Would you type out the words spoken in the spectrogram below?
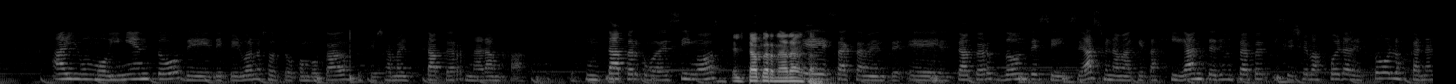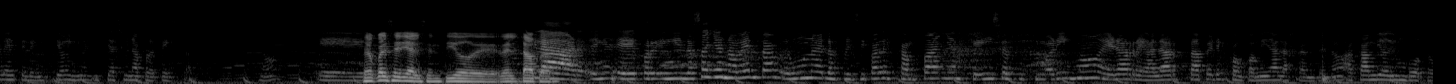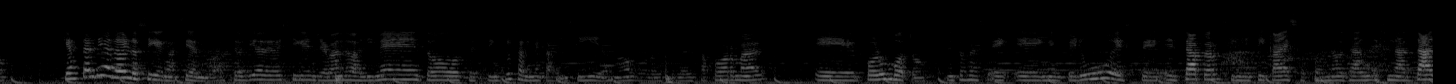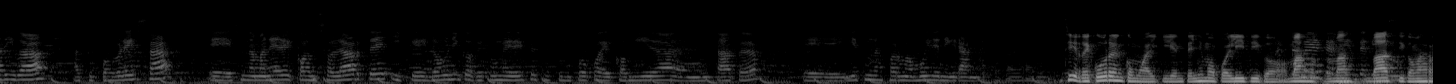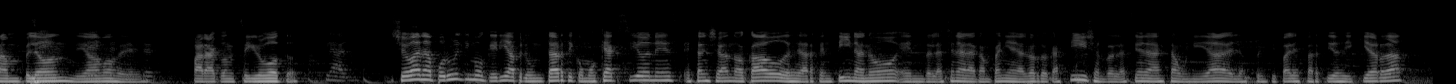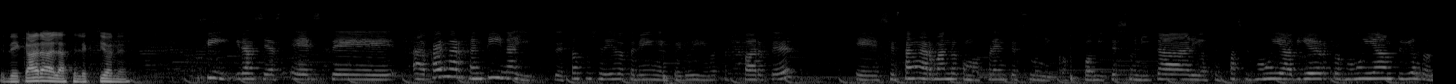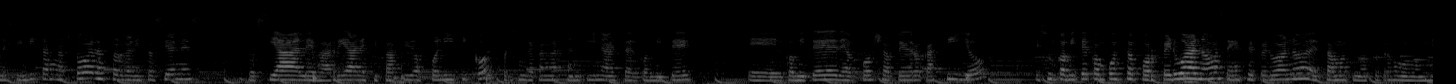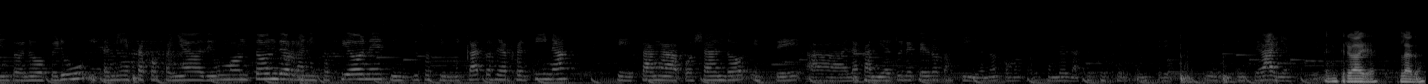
hay un movimiento de, peruanos autoconvocados que se llama el Tupper Naranja. Un tupper, como decimos. El tupper naranja. Exactamente, el tupper, donde se, se, hace una maqueta gigante de un tupper y se lleva fuera de todos los canales de televisión y, se hace una protesta. ¿no? Eh, ¿Pero cuál sería el sentido del tupper? Claro, en, eh, en, los años 90, una de las principales campañas que hizo el Fujimorismo era regalar tuppers con comida a la gente, ¿no? A cambio de un voto que hasta de hoy lo siguen haciendo, hasta el día de hoy siguen llevando alimentos, este, incluso alimentos vencidos, ¿no? por decirlo de esa forma, eh, por un voto. Entonces, eh, en el Perú, este, el tupper significa eso, pues, ¿no? es una dádiva a tu pobreza, eh, es una manera de consolarte y que lo único que tú mereces es un poco de comida en un tupper. y es una forma muy denigrante. Pues, sí, recurren como al clientelismo político más, más básico, más ramplón, digamos, de para conseguir votos. Claro. Giovanna, por último quería preguntarte como qué acciones están llevando a cabo desde Argentina, ¿no? En relación a la campaña de Alberto Castillo, en relación a esta unidad de los principales partidos de izquierda de cara a las elecciones. Sí, gracias. Este, acá en Argentina, y está sucediendo también en el Perú y en otras partes, eh, se están armando como frentes únicos, comités unitarios, espacios muy abiertos, muy amplios, donde se invitan a todas las organizaciones sociales, barriales y partidos políticos. Por ejemplo, acá en Argentina está el comité, eh, el comité de apoyo a Pedro Castillo. Es un comité compuesto por peruanos. En ese peruano estamos nosotros como Movimiento de Nuevo Perú y también está acompañado de un montón de organizaciones, incluso sindicatos de Argentina, que están apoyando este, a la candidatura de Pedro Castillo, ¿no? como por ejemplo la CCC, entre, entre varias. Entre varias, claro.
